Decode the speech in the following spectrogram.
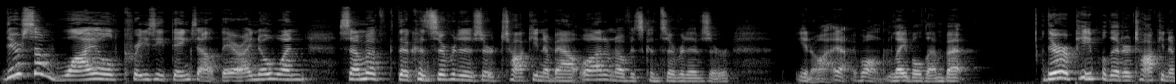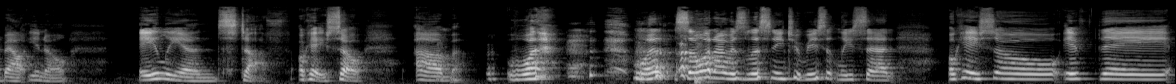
there's some wild, crazy things out there. I know one some of the conservatives are talking about. Well, I don't know if it's conservatives or you know, I, I won't label them, but there are people that are talking about you know alien stuff. Okay, so um, what what someone I was listening to recently said, okay, so if they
